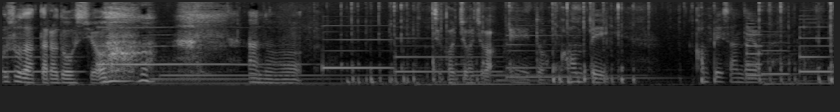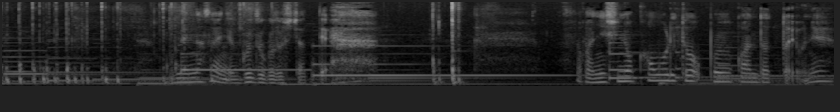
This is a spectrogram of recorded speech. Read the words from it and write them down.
嘘だったらどうしよう。あのう違う違う。えっ、ー、とカンペイ。カンペイさんだよ。ごめんなさいね。グズグズしちゃって。だから西の香りとポンカンだったよね。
